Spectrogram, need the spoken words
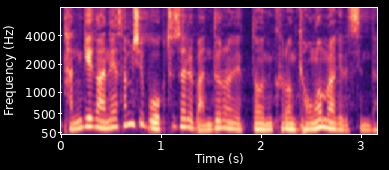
단기간에 35억 투자를 만들어냈던 그런 경험을 하게 됐습니다.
